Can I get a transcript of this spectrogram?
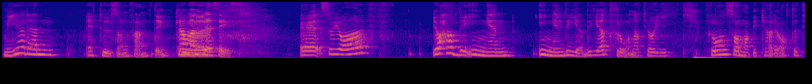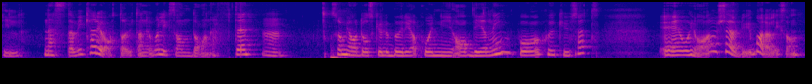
mer än 1050 Ja kronor. men precis. Eh, så jag, jag hade ingen, ingen ledighet från att jag gick från sommarvikariatet till nästa vikariat då, utan det var liksom dagen efter. Mm. Som jag då skulle börja på en ny avdelning på sjukhuset. Eh, och jag körde ju bara liksom.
